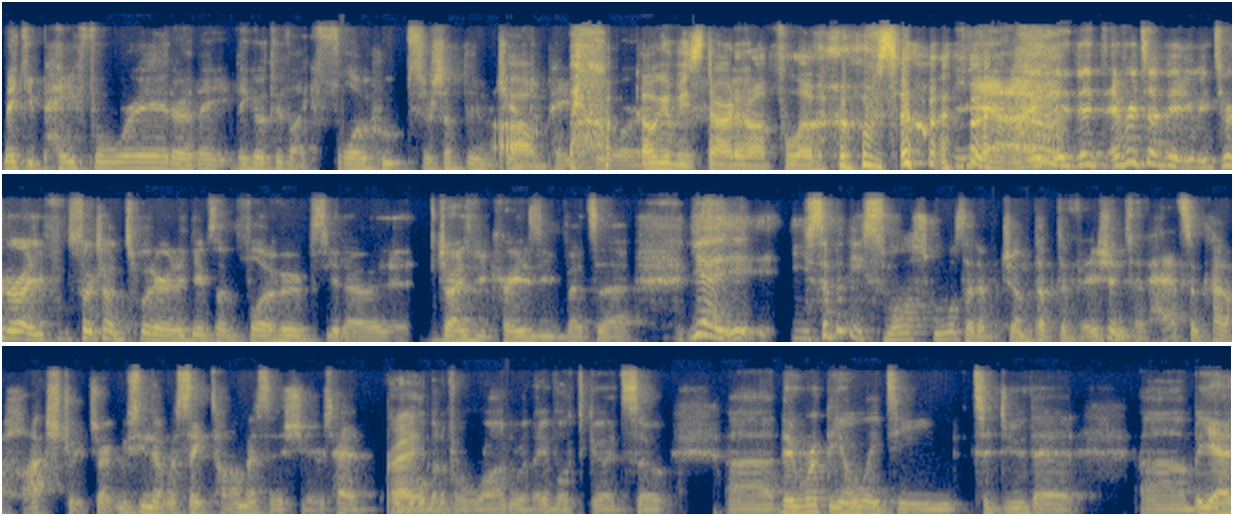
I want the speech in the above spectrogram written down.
make you pay for it, or they they go through like flow hoops or something which you have to pay oh, for. don't get me started on flow hoops. yeah, I, it, every time that we turn around, you search on Twitter and it gives on flow hoops. You know, it drives me crazy. But uh, yeah, it, some of these small schools that have jumped up divisions have had some kind of hot streaks, right? We've seen that with St. Thomas this year. Has had a little bit of a run where they've looked good. So uh, they weren't the only team to do that. Uh, but yeah,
